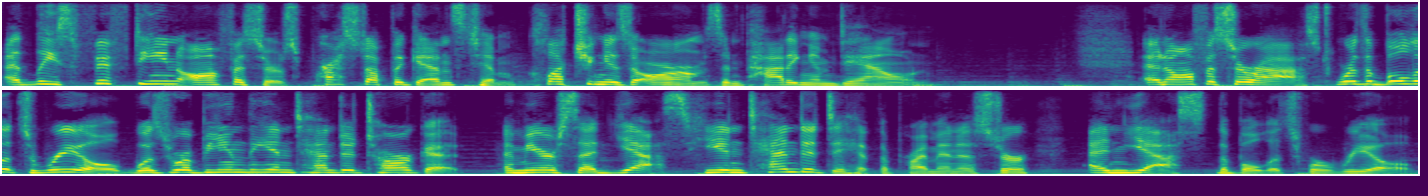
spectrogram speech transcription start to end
At least 15 officers pressed up against him, clutching his arms and patting him down. An officer asked, Were the bullets real? Was Rabin the intended target? Amir said yes, he intended to hit the prime minister, and yes, the bullets were real.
